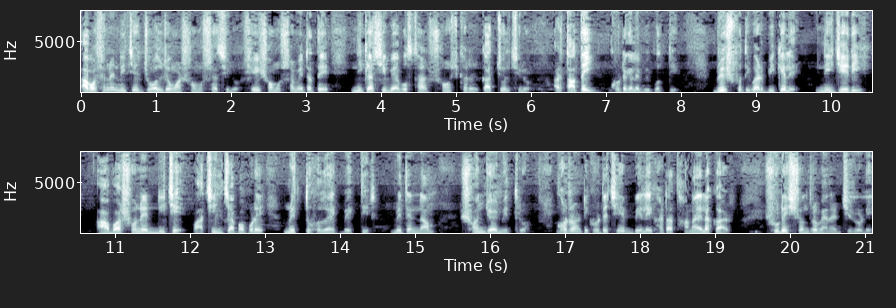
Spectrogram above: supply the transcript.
আবাসনের নিচে জল জমার সমস্যা ছিল। সেই সমস্যা মেটাতে নিকাশি ব্যবস্থার সংস্কারের কাজ চলছিল, আর তাতেই ঘটে গেল বিপত্তি। বৃহস্পতিবার বিকেলে নিজেরই আবাসনের নিচে পাঁচিল চাপা পড়ে মৃত্যু হলো এক ব্যক্তির। মৃতের নাম সঞ্জয় মিত্র। ঘটনাটি ঘটেছে বেলেঘাটা থানা এলাকার সুরেশচন্দ্র ব্যানার্জি রোডে।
